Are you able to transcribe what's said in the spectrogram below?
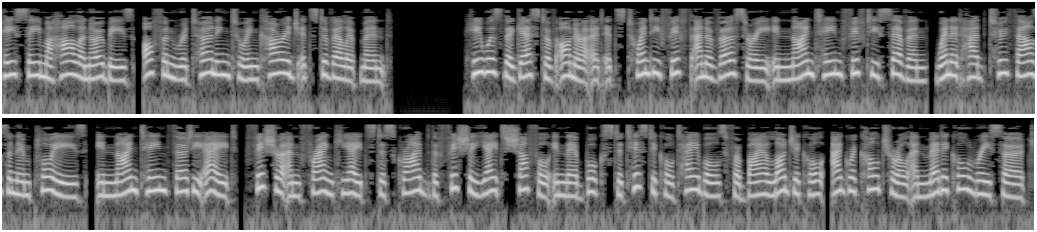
P. C. Mahalanobis, often returning to encourage its development. He was the guest of honor at its 25th anniversary in 1957, when it had 2,000 employees. In 1938, Fisher and Frank Yates described the Fisher Yates shuffle in their book Statistical Tables for Biological, Agricultural and Medical Research.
